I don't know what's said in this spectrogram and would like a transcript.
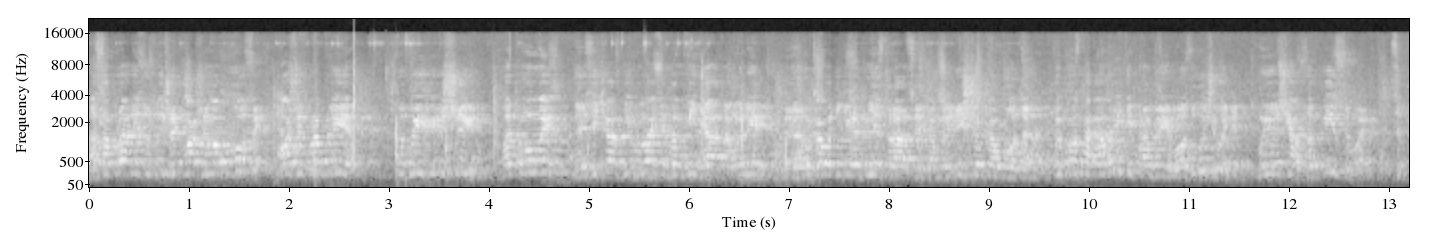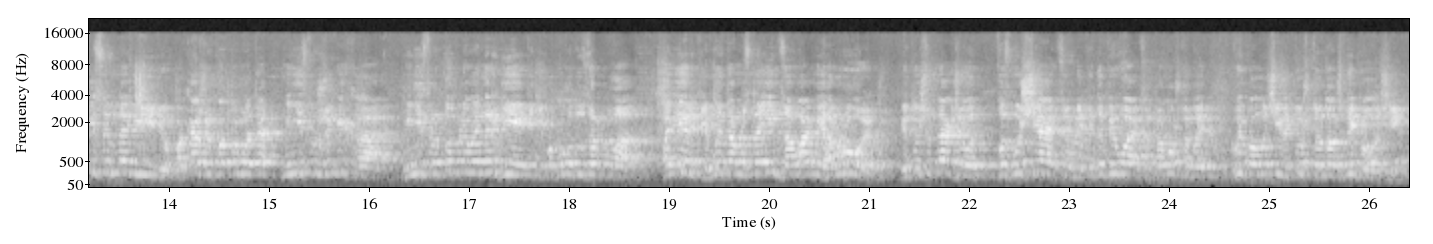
а собрались услышать ваши вопросы, ваши проблемы чтобы их решить. Поэтому вы э, сейчас не ругайте там меня там, или э, руководителя администрации там, или еще кого-то. Вы просто говорите проблему, озвучиваете. Мы ее сейчас записываем, записываем на видео, покажем потом это министру ЖКХ, министру топливной энергетики по поводу зарплат. Поверьте, мы там стоим за вами горою. И точно так же вот возмущаемся блядь, и добиваемся того, чтобы вы получили то, что должны получить.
